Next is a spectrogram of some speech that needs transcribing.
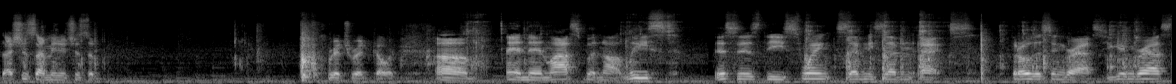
That's just, I mean, it's just a rich red color. Um, and then last but not least, this is the Swank 77X. Throw this in grass. You get in grass,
